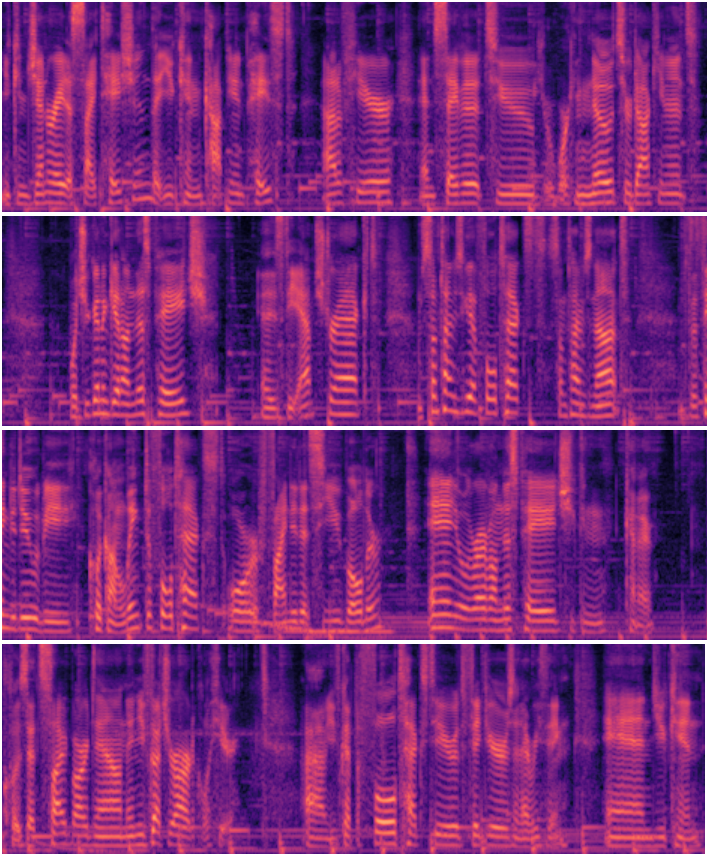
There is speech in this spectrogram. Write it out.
You can generate a citation that you can copy and paste out of here and save it to your working notes or document. What you're going to get on this page is the abstract. Sometimes you get full text, sometimes not. The thing to do would be click on link to full text or find it at CU Boulder and you'll arrive on this page. You can kind of close that sidebar down and you've got your article here. Um, you've got the full text here, the figures and everything, and you can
